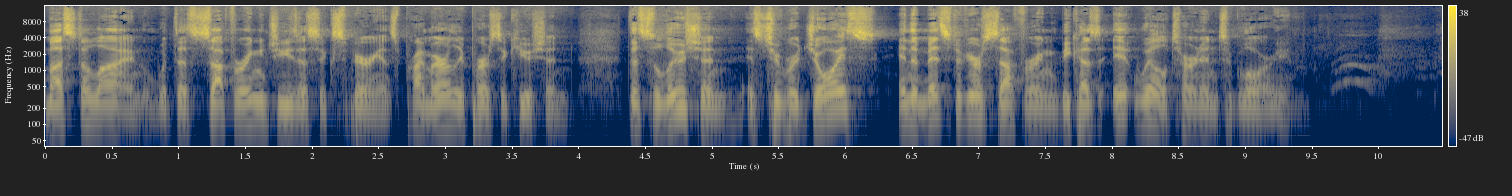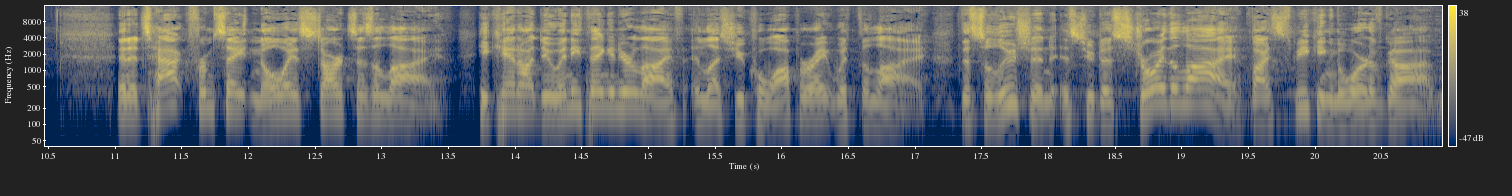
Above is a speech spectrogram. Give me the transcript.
must align with the suffering Jesus experienced, primarily persecution. The solution is to rejoice in the midst of your suffering because it will turn into glory. An attack from Satan always starts as a lie. He cannot do anything in your life unless you cooperate with the lie. The solution is to destroy the lie by speaking the word of God.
